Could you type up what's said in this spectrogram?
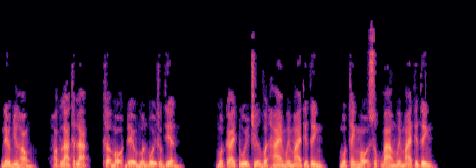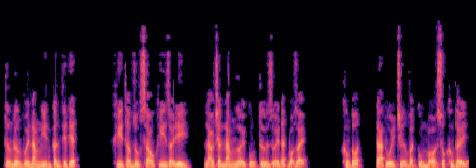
Nếu như hỏng, hoặc là thất lạc, thợ mỏ đều muốn bồi thường tiền. Một cái túi chứa vật hai mươi mai tiền tinh một thanh mỏ xúc ba mươi mai tiên tinh, tương đương với năm nghìn cân tiên thiết. Khi thẩm dục sau khi rời đi, lão trần năm người cũng từ dưới đất bỏ dậy. Không tốt, ta túi chữ vật cùng mỏ xúc không thấy.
